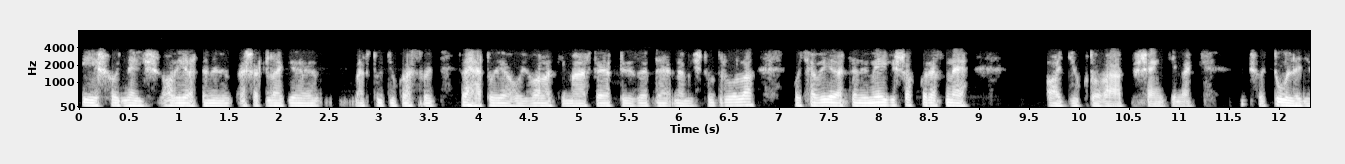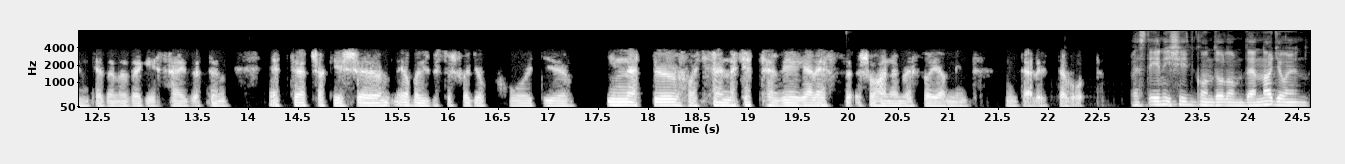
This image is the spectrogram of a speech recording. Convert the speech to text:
és hogy ne is, ha véletlenül esetleg, mert tudjuk azt, hogy lehet olyan, hogy valaki már fertőzött, de nem is tud róla, hogyha véletlenül mégis, akkor ezt ne adjuk tovább senkinek, és hogy túl legyünk ezen az egész helyzeten egyszer csak, és abban is biztos vagyok, hogy innettől, vagy ennek egyszer vége lesz, soha nem lesz olyan, mint, mint előtte volt. Ezt én is így gondolom, de nagyon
